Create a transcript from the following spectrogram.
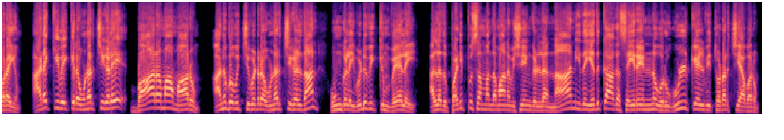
குறையும். அடக்கி வைக்கிற உணர்ச்சிகளே பாரமா மாறும். அனுபவிச்சு விடுற உணர்ச்சிகள் தான் உங்களை விடுவிக்கும் வேலை. அல்லது படிப்பு சம்பந்தமான விஷயங்கள்ல நான் இதை எதுக்காக செய்யறேன்னு ஒரு உள்கேள்வி தொடர்ச்சியா வரும்.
